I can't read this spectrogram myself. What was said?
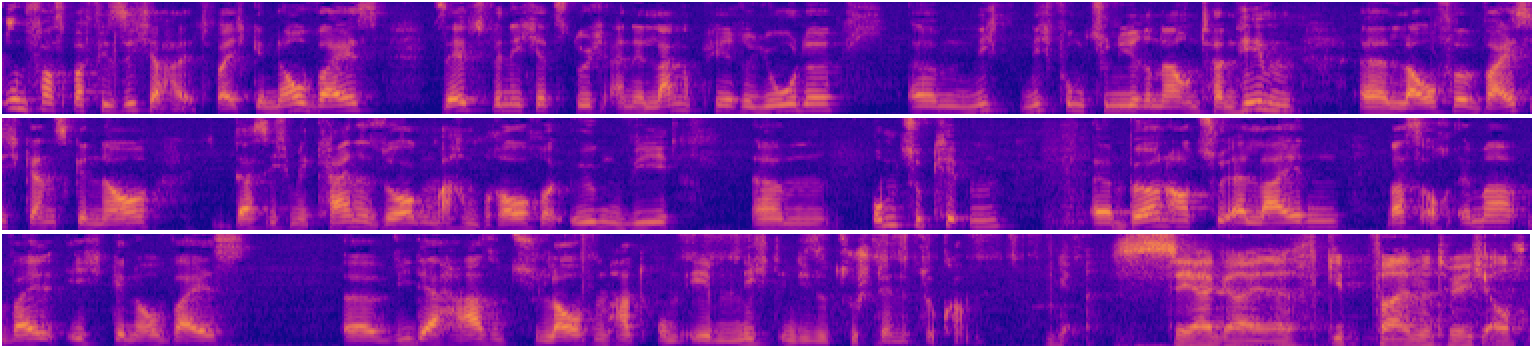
unfassbar viel Sicherheit, weil ich genau weiß, selbst wenn ich jetzt durch eine lange Periode ähm, nicht, nicht funktionierender Unternehmen äh, laufe, weiß ich ganz genau, dass ich mir keine Sorgen machen brauche, irgendwie ähm, umzukippen, äh, Burnout zu erleiden, was auch immer, weil ich genau weiß, wie der Hase zu laufen hat, um eben nicht in diese Zustände zu kommen. Ja, sehr geil. Es gibt vor allem natürlich auch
